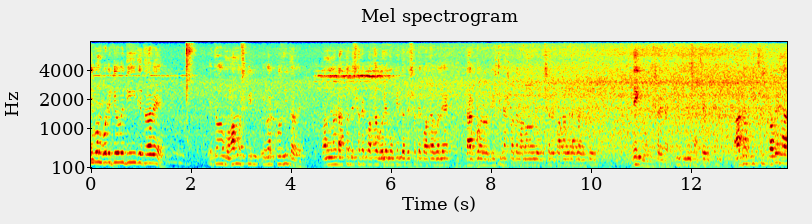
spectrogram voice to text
জীবন করে কীভাবে দিয়ে যেতে হবে? এ তো মহা মুশকিল এবার খোঁজ দিতে হবে। অন্য ডাক্তারদের সাথে কথা বলে মুখিদারদের সাথে কথা বলে তারপর ডিস্ট্রিক্ট হাসপাতাল অন্যান্য লোকের সাথে কথা বলে আবার একটু দেখব বিষয়টা কী জিনিস আছে। আদৌ কি ঠিক হবে না?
